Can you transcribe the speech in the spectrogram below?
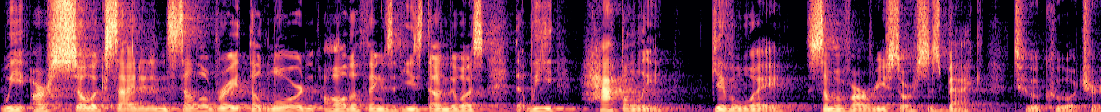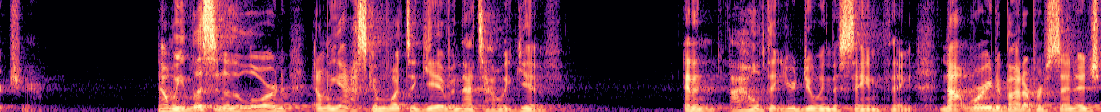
We are so excited and celebrate the Lord and all the things that He's done to us that we happily give away some of our resources back to Akouo Church here. Now we listen to the Lord and we ask Him what to give, and that's how we give. And I hope that you're doing the same thing. Not worried about a percentage,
